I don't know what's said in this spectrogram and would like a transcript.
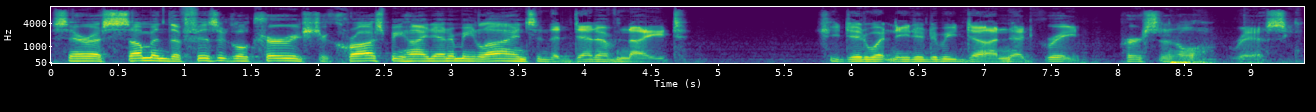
Sarah summoned the physical courage to cross behind enemy lines in the dead of night. She did what needed to be done at great personal risk.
